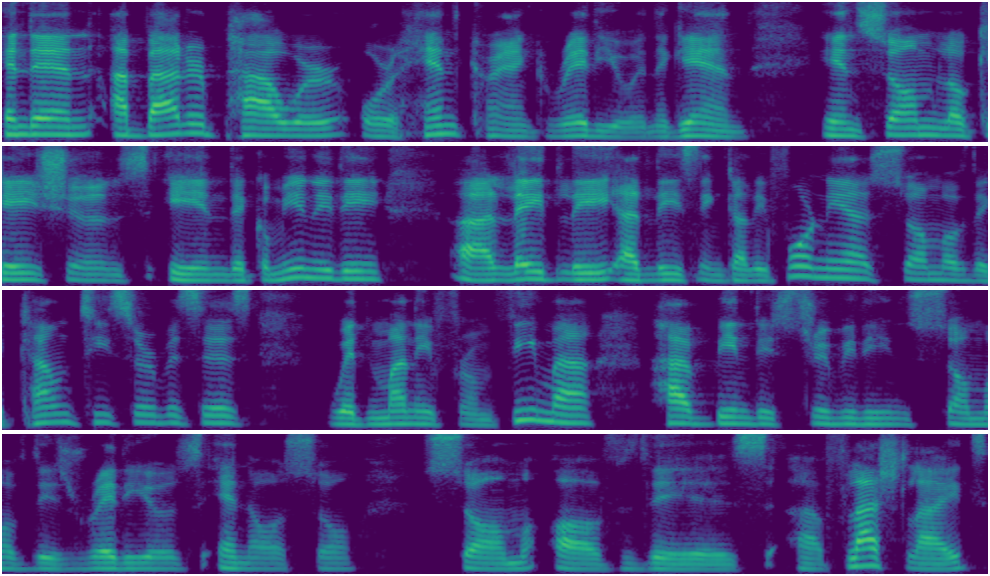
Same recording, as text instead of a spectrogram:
And then a battery power or hand crank radio. And again, in some locations in the community, uh, lately, at least in California, some of the county services with money from FEMA have been distributing some of these radios and also some of these uh, flashlights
